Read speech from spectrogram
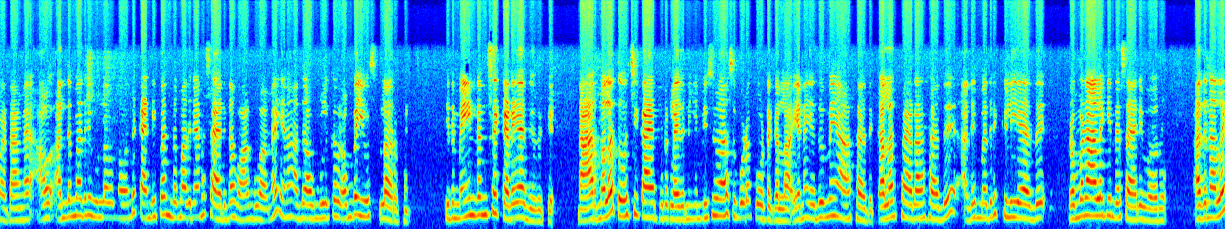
மாட்டாங்க. அந்த மாதிரி உள்ளவங்க வந்து கண்டிப்பாக இந்த மாதிரியான சாரி தான் வாங்குவாங்க. ஏன்னா அது அவங்களுக்கு ரொம்ப யூஸ்ஃபுல்லாக இருக்கும். இது மெயின்டெனன்ஸே கிடையாது இதுக்கு. நார்மலாக துவச்சி காய போட்டுக்கலாம். இது நீங்கள் மிஷின் வாஷ் கூட போட்டுக்கலாம். ஏன்னா எதுவுமே ஆகாது. கலர் ஃபேட் ஆகாது. அதே மாதிரி கிளியாது. ரொம்ப நாளைக்கு இந்த saree வரும். அதனால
